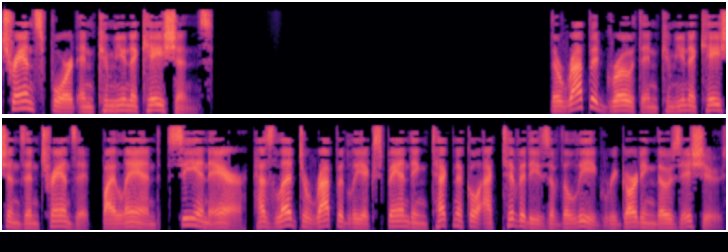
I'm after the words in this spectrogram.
transport and communications The rapid growth in communications and transit, by land, sea and air, has led to rapidly expanding technical activities of the League regarding those issues.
